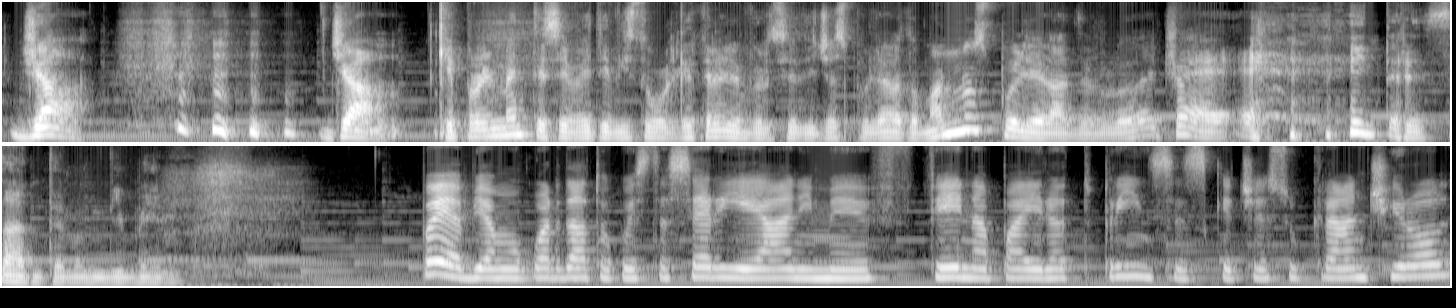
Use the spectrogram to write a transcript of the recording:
Già, già, che probabilmente se avete visto qualche trailer ve lo siete già spoilerato, ma non spoileratevelo, eh, cioè è interessante non di meno. Poi abbiamo guardato questa serie anime Fena Pirate Princess che c'è su Crunchyroll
